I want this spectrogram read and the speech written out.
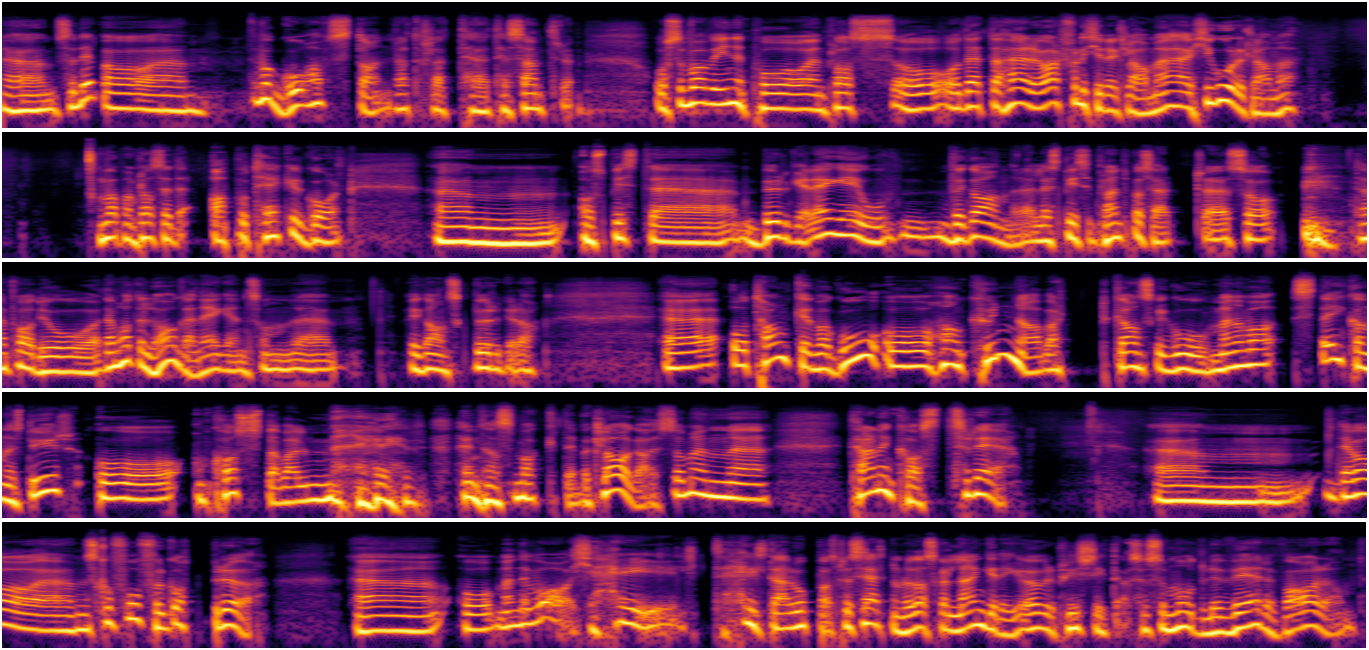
Uh, så det var det var gåavstand rett og slett til, til, sentrum. Og så var vi inne på en plass, og, og dette her er i hvert fall ikke reklame, ikke god reklame. Vi var på en plass som heter Apotekergården. Um, og spiste burger. Jeg er jo veganer, eller spiser plantebasert, eh, så der var det jo De hadde laga en egen sånn uh, vegansk burger, da. Uh, og tanken var god, og han kunne ha vært ganske god, men han var steikende dyr, og han kosta vel mer enn han smakte. Beklager, som en uh, terningkast tre. Um, det var uh, Det skal få for godt brød. Uh, og, men det var ikke helt, helt, der oppe. Spesielt når du da skal lenge deg i øvre prissjikt, altså, så må du levere varene.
